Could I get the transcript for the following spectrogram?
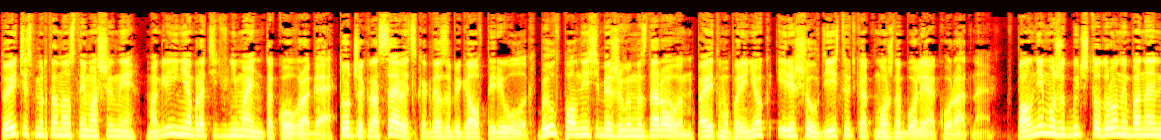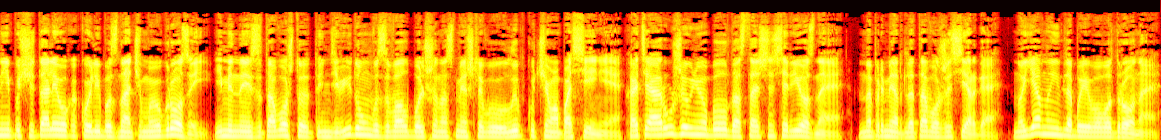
то эти смертоносные машины могли и не обратить внимания такого врага. Тот же красавец, когда забегал в переулок, был вполне себе живым и здоровым, поэтому паренек и решил действовать как можно более аккуратно. Вполне может быть, что дроны банально не посчитали его какой-либо значимой угрозой. Именно из-за того, что этот индивидуум вызывал больше насмешливую улыбку, чем опасения. Хотя оружие у него было достаточно серьезное. Например, для того же Серга. Но явно не для боевого дрона.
